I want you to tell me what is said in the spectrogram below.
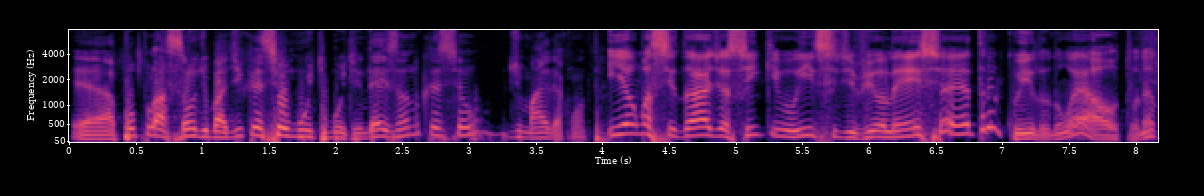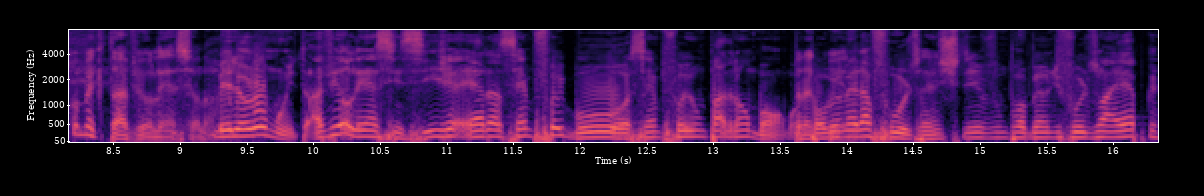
é, a população de Badi cresceu muito, muito. Em 10 anos cresceu demais da conta. E é uma cidade assim que o índice de violência é tranquilo, não é alto, né? Como é que está a violência lá? Melhorou muito. A violência em si já era, sempre foi boa, sempre foi um padrão bom. Tranquilo. O problema era furtos. A gente teve um problema de furtos uma época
